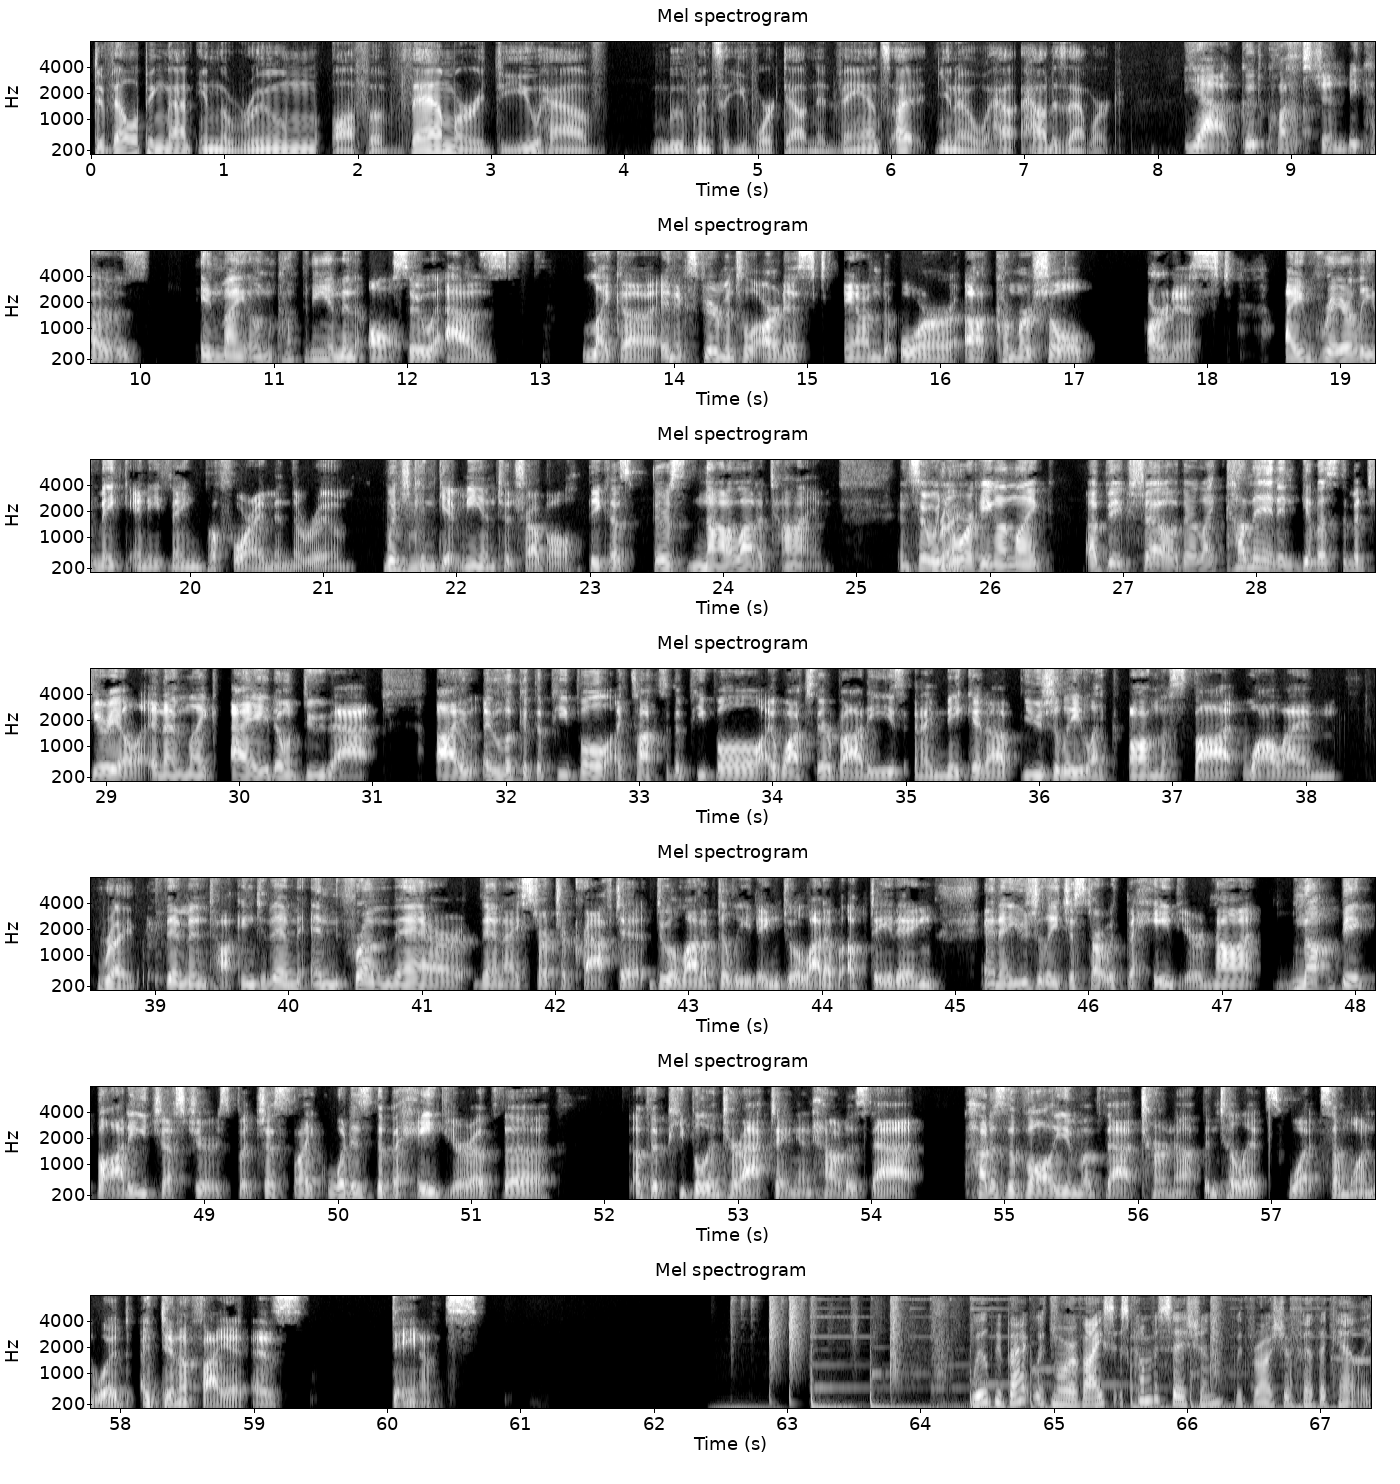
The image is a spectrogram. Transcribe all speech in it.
developing that in the room off of them, or do you have movements that you've worked out in advance? I, you know, how, how does that work? Yeah, good question. Because in my own company, and then also as like a, an experimental artist and or a commercial artist, I rarely make anything before I'm in the room which mm-hmm. can get me into trouble because there's not a lot of time. And so when right. you're working on like a big show, they're like, come in and give us the material. And I'm like, I don't do that. I, I look at the people, I talk to the people, I watch their bodies, and I make it up, usually like on the spot while I'm right. Them and talking to them. And from there then i start to craft it do a lot of deleting do a lot of updating. And i usually just start with behavior not not big body gestures but just like what is the behavior of the of the people interacting? And how does that how does the volume of that turn up until it's what someone would identify it as dance? We'll be back with more of Isaac's conversation with Raja Feather Kelly.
